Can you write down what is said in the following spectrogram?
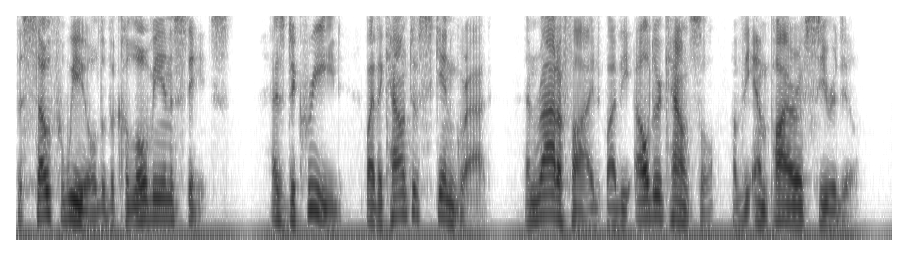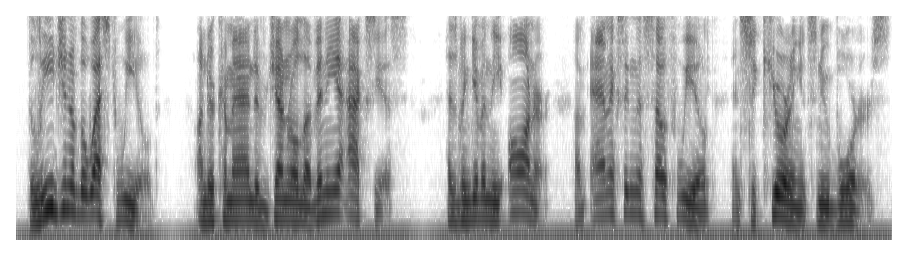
the South Weald of the Colovian Estates as decreed by the Count of Skingrad and ratified by the Elder Council of the Empire of Cyrodiil. The Legion of the West Weald, under command of General Lavinia Axius, has been given the honor of annexing the South Weald and securing its new borders.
